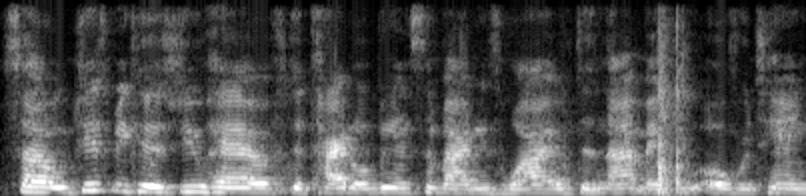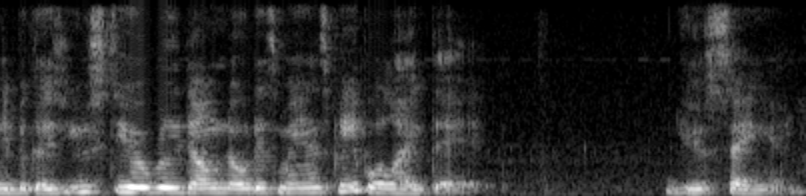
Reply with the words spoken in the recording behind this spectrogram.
So just because you have the title of being somebody's wife does not make you over Tanya because you still really don't know this man's people like that. Just saying.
